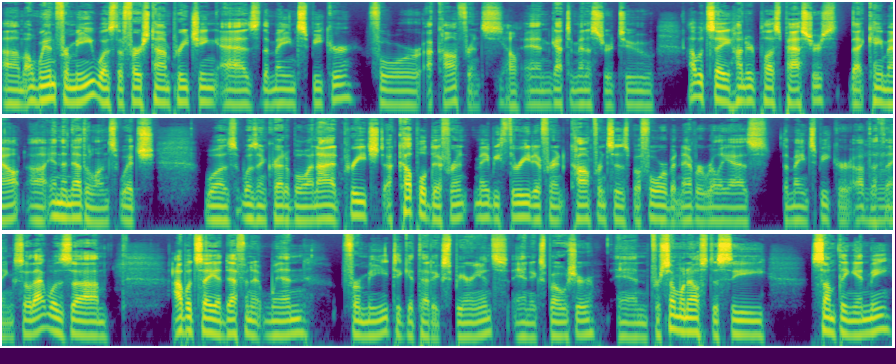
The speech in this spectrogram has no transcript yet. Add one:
Um, a win for me was the first time preaching as the main speaker for a conference and got to minister to, I would say, 100 plus pastors that came out uh, in the Netherlands, which was was incredible. And I had preached a couple different, maybe three different conferences before, but never really as the main speaker of Mhm. the thing. So that was, um, I would say, a definite win for me to get that experience and exposure, and for someone else to see something in me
